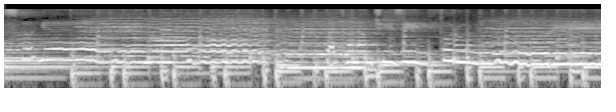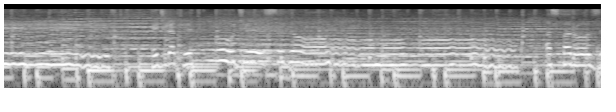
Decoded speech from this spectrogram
دستای ما. در تنم چیزی فرو ریخت هجرتت اوج صدامو. از فراز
